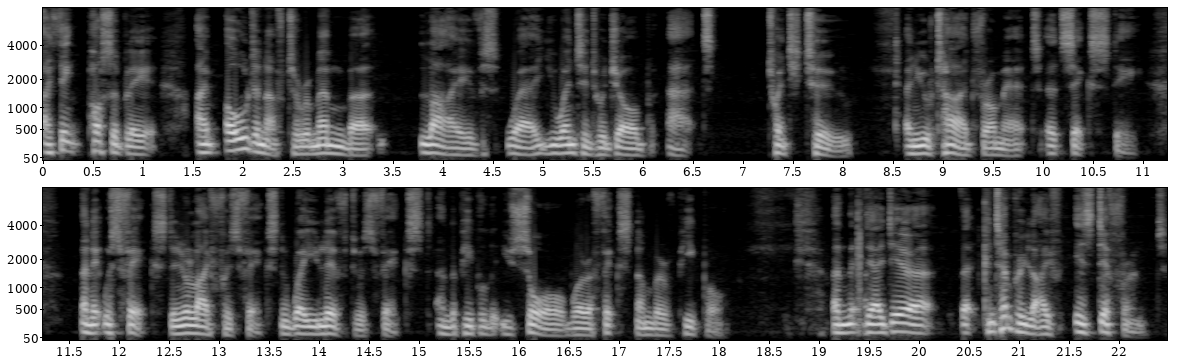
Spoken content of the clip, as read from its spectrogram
i think possibly i'm old enough to remember lives where you went into a job at 22 and you retired from it at 60 and it was fixed and your life was fixed and where you lived was fixed and the people that you saw were a fixed number of people. And the, the idea that contemporary life is different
